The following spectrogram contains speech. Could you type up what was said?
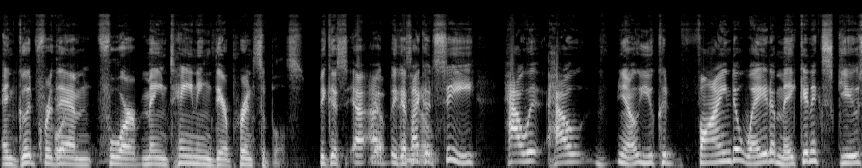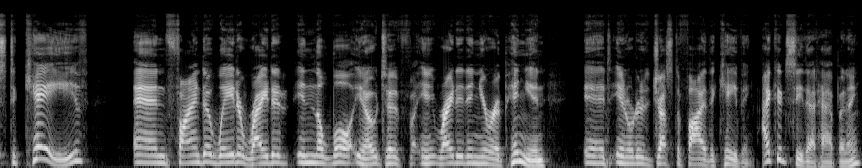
and good for them for maintaining their principles because uh, uh, Yep, because and I you could see how it how you know you could find a way to make an excuse to cave and find a way to write it in the law, you know, to f- write it in your opinion in, in order to justify the caving. I could see that happening.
